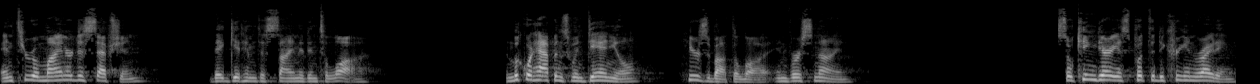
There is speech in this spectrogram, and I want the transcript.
and through a minor deception, they get him to sign it into law. And look what happens when Daniel hears about the law in verse 9. So King Darius put the decree in writing.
